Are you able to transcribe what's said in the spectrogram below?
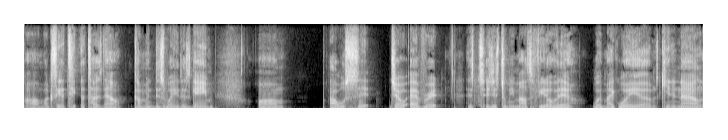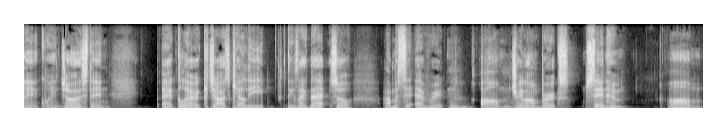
Um, I can see a, t- a touchdown coming this way this game. Um, I will sit Joe Everett. It's, it's just too many mouths to feed over there with Mike Williams, Keenan Allen, Quentin Johnston, Ekeler, Josh Kelly, things like that. So I'm gonna sit Everett. Um, Treylon Burks, sitting him. Um,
